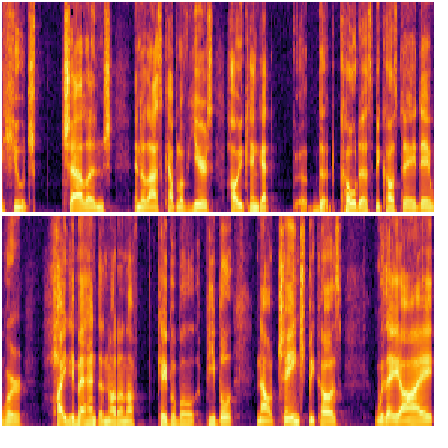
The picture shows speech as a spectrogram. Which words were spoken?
a huge challenge in the last couple of years how you can get uh, the coders because they they were high demand and not enough capable people now changed because with AI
